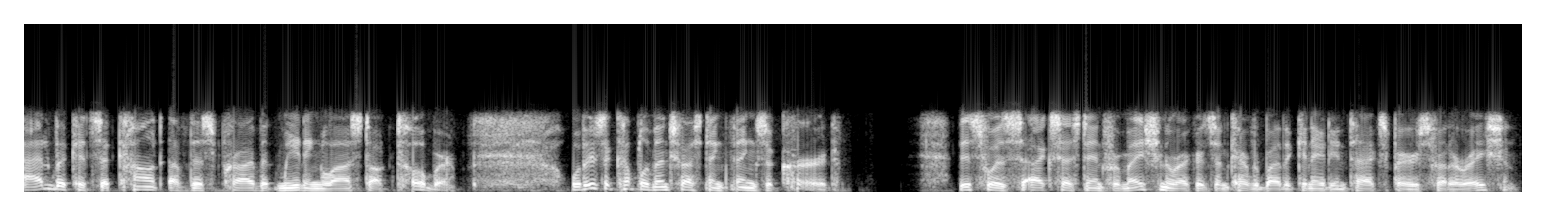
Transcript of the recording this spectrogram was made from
advocate's account of this private meeting last October. Well, there's a couple of interesting things occurred. This was access to information records uncovered by the Canadian Taxpayers Federation.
